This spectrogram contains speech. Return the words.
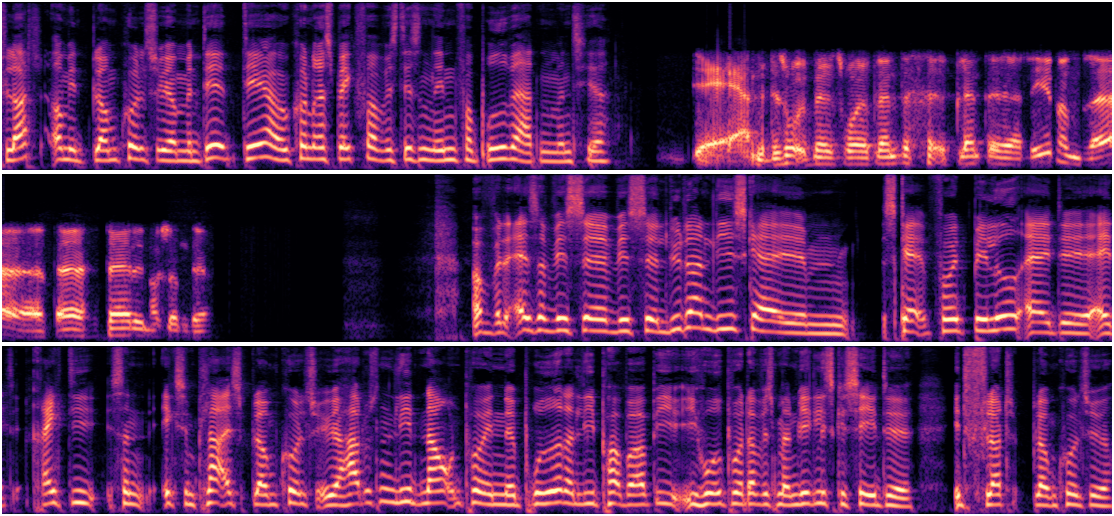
flot om et blomkålsøre, men det, det er jo kun respekt for, hvis det er sådan inden for brudverden, man siger. Ja, men det tror jeg, tror jeg blandt, blandt atleterne, der, der, der er det nok sådan der. Og altså, hvis, øh, hvis øh, lytteren lige skal, øh, skal få et billede af et, øh, af et rigtig sådan eksemplarisk blomkålsøre, har du sådan lige et navn på en øh, bryder, der lige popper op i, i hovedet på dig, hvis man virkelig skal se et, øh, et flot blomkålsøre?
